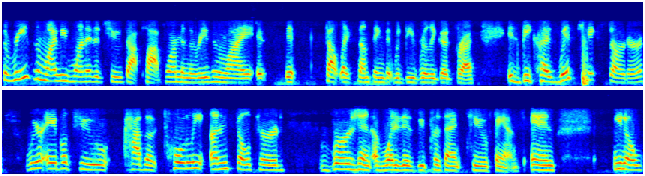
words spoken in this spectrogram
the reason why we wanted to choose that platform and the reason why it, it felt like something that would be really good for us is because with Kickstarter, we're able to have a totally unfiltered version of what it is we present to fans. And, you know,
